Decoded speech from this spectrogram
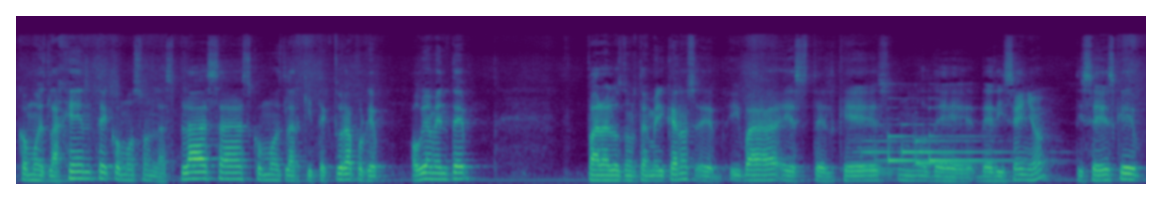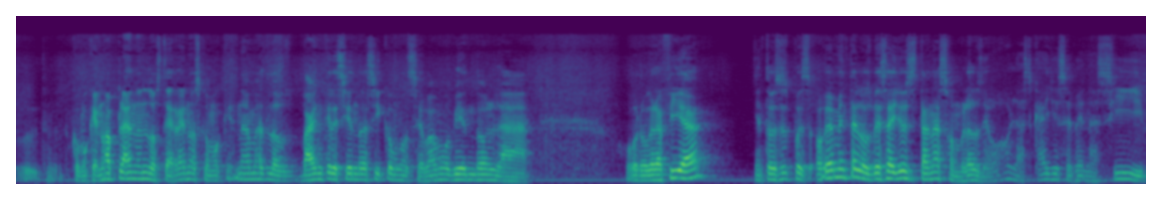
cómo es la gente, cómo son las plazas, cómo es la arquitectura, porque obviamente para los norteamericanos eh, iba este, el que es uno de, de diseño, Dice, es que como que no aplanan los terrenos, como que nada más los van creciendo así como se va moviendo la orografía. Entonces, pues obviamente los ves a ellos están asombrados de, oh, las calles se ven así,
